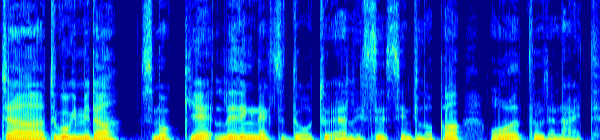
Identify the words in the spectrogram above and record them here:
자, 두 곡입니다. 스모키의 Living Next Door to Alice, 신들러퍼 All Through the Night.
